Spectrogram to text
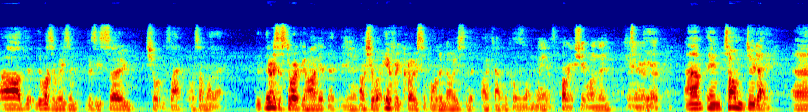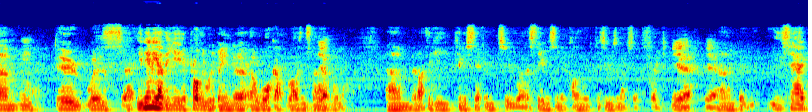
Uh, th- there was a reason because he's so short and flat or something like that. Th- There is a story behind it that Yeah. I'm sure every Crow supporter knows that I can't recall right now. mean, it's probably a shit one then. Yeah, Yeah. Um, and Tom Doedee, um, Mm. who was uh, in any other year probably would have been a, a walk-up Rising Star Yeah. winner. Um, and I think he finished second to uh, Stephenson at Collingwood because he was an absolute freak. Yeah, yeah. Um, but he's had,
